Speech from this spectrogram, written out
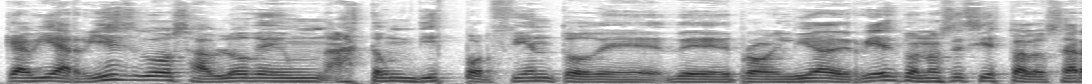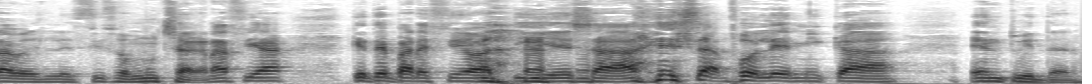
que había riesgos, habló de un, hasta un 10% de, de, probabilidad de riesgo. No sé si esto a los árabes les hizo mucha gracia. ¿Qué te pareció a ti esa, esa polémica en Twitter?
